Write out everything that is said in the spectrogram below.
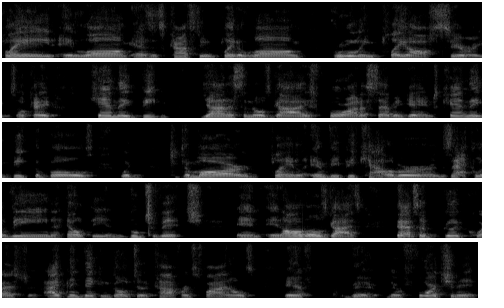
played a long, as it's constituted, played a long, grueling playoff series. Okay. Can they beat Giannis and those guys four out of seven games? Can they beat the Bulls with DeMar playing MVP caliber and Zach LaVine healthy and Vucevic and, and all those guys? That's a good question. I think they can go to the conference finals if they're they're fortunate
